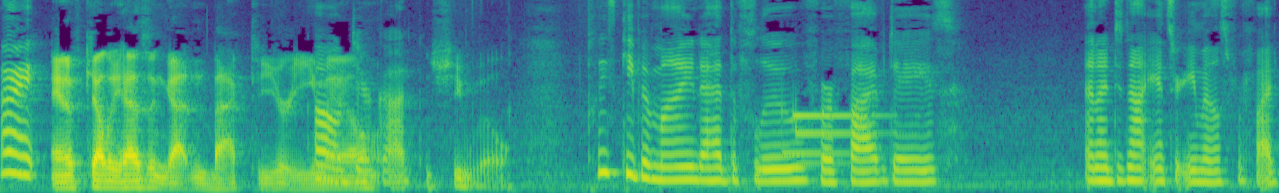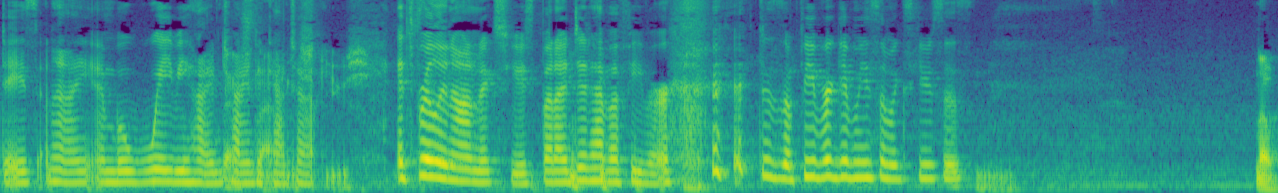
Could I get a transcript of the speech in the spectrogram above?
All right. And if Kelly hasn't gotten back to your email, Oh, dear God. she will. Please keep in mind I had the flu for five days. And I did not answer emails for five days. And I am way behind That's trying to catch up. excuse. It's really not an excuse, but I did have a fever. Does the fever give me some excuses? No.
